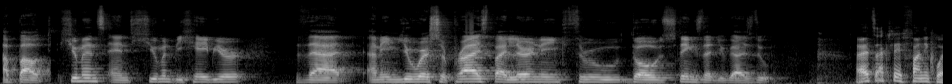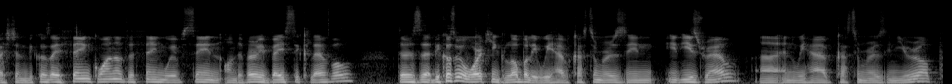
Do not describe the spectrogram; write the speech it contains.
about humans and human behavior that I mean you were surprised by learning through those things that you guys do. It's actually a funny question because I think one of the things we've seen on the very basic level there's a, because we're working globally, we have customers in, in Israel uh, and we have customers in Europe,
